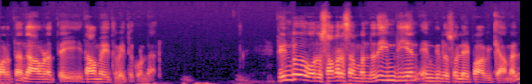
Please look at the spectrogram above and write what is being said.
மறுத்து அந்த ஆவணத்தை தாமதித்து வைத்துக் கொண்டார். பின்பு ஒரு சமரசம் வந்தது இந்தியன் என்கின்ற சொல்லை பாவிக்காமல்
